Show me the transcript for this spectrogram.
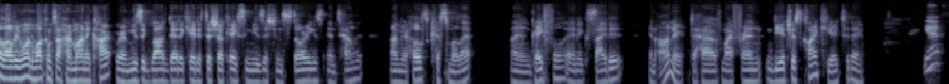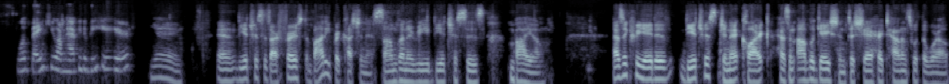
Hello, everyone. Welcome to Harmonic Heart. We're a music blog dedicated to showcasing musicians' stories and talent. I'm your host, Chris Millette. I am grateful and excited and honored to have my friend Deatrice Clark here today. Yes. Well, thank you. I'm happy to be here. Yay. And Deatrice is our first body percussionist. So I'm going to read Deatrice's bio. As a creative, Deatrice Jeanette Clark has an obligation to share her talents with the world.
